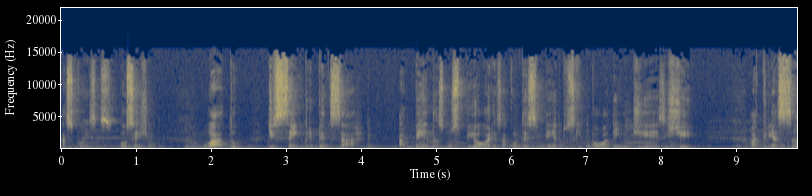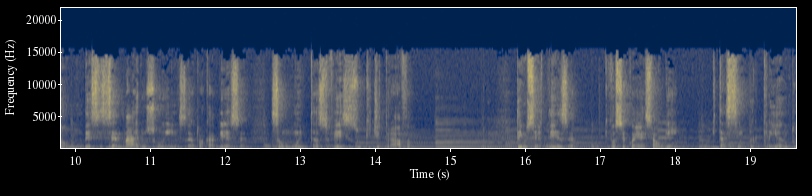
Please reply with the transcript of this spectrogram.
as coisas, ou seja, o ato de sempre pensar apenas nos piores acontecimentos que podem um dia existir. a criação desses cenários ruins na tua cabeça são muitas vezes o que te trava. Tenho certeza que você conhece alguém que está sempre criando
